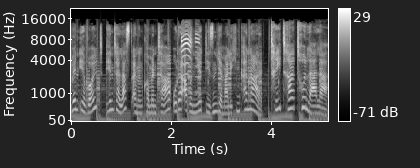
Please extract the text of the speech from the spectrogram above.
Wenn ihr wollt, hinterlasst einen Kommentar oder abonniert diesen jämmerlichen Kanal. Tritra Trolala.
